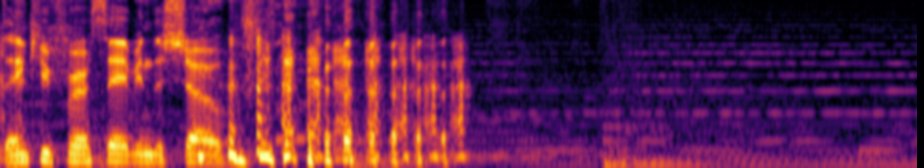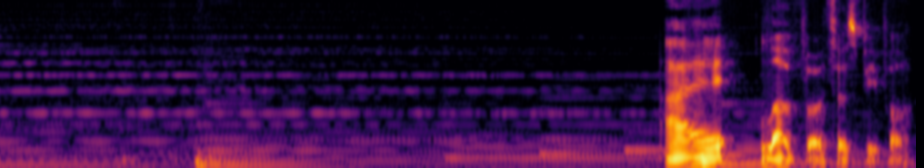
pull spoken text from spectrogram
Thank you for saving the show. I love both those people.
